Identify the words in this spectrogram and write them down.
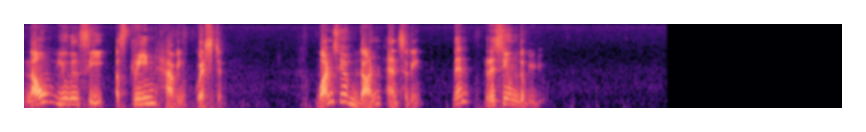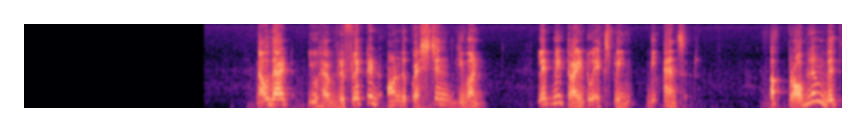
Now you will see a screen having question. Once you have done answering, then resume the video. Now that you have reflected on the question given, let me try to explain the answer. A problem with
